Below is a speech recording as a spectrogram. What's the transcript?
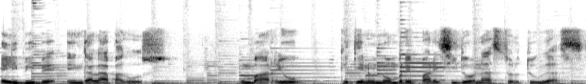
Él vive en Galápagos, un barrio que tiene un nombre parecido a las tortugas.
